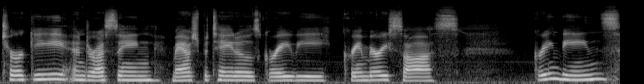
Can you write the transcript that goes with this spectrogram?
turkey and dressing, mashed potatoes, gravy, cranberry sauce, green beans,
